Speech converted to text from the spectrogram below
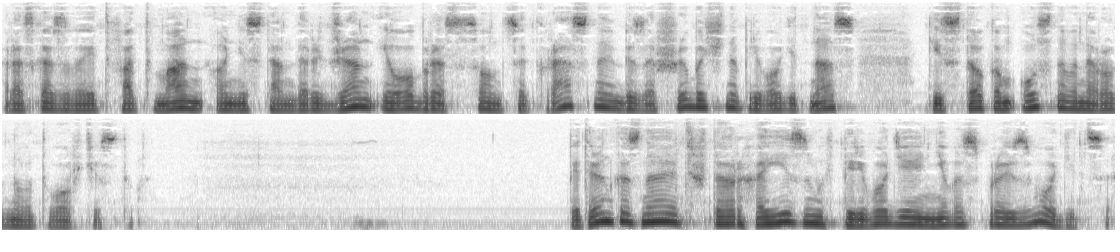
рассказывает Фатман Дариджан, и образ солнца красное безошибочно приводит нас к истокам устного народного творчества. Петренко знает, что архаизм в переводе не воспроизводится,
